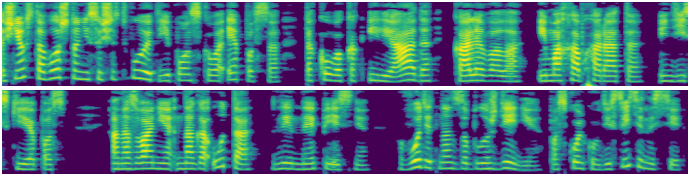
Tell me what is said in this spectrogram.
Начнем с того, что не существует японского эпоса, такого как Илиада, Калевала и Махабхарата, индийский эпос, а название Нагаута «длинная песня» вводит нас в заблуждение, поскольку в действительности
